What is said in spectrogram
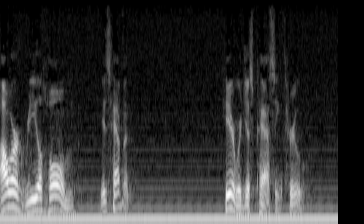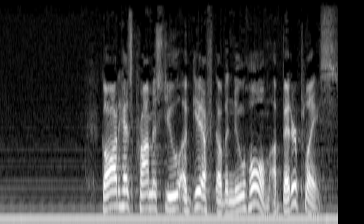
Our real home is heaven. Here we're just passing through. God has promised you a gift of a new home, a better place.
